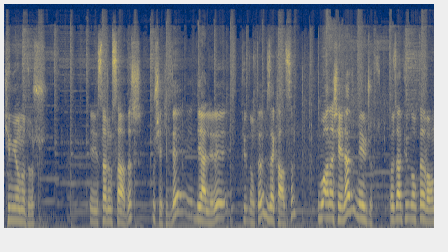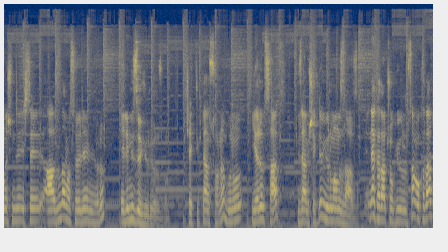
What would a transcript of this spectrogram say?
kimyonudur, e, sarımsağıdır. Bu şekilde e, diğerleri püf noktada bize kalsın. Bu ana şeyler mevcut. Özel püf noktaları var. Onu şimdi işte ağzında ama söyleyemiyorum. Elimizle yoğuruyoruz bunu. Çektikten sonra bunu yarım saat güzel bir şekilde yoğurmamız lazım. Ne kadar çok yoğurursan o kadar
